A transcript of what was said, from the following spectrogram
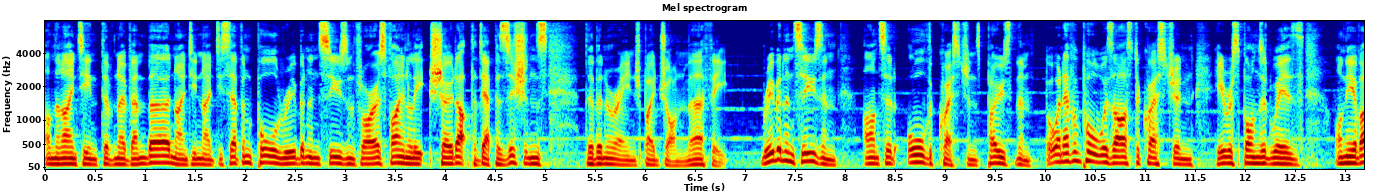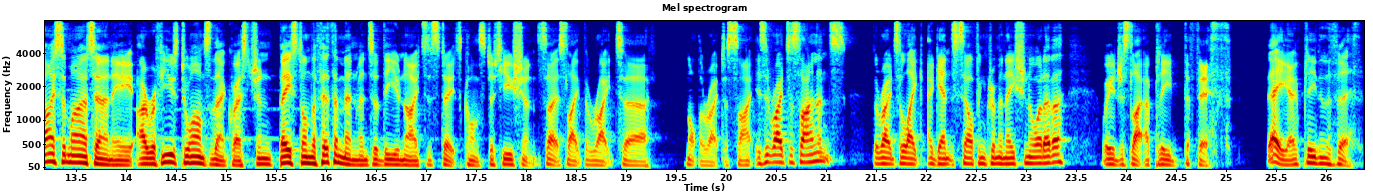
On the 19th of November 1997, Paul, Ruben, and Susan Flores finally showed up for depositions that had been arranged by John Murphy. Ruben and Susan answered all the questions posed to them, but whenever Paul was asked a question, he responded with, On the advice of my attorney, I refuse to answer that question based on the Fifth Amendment of the United States Constitution. So it's like the right to, not the right to silence. Is it right to silence? The right to, like, against self incrimination or whatever? Where you're just like, I plead the Fifth. There you go, pleading the Fifth.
